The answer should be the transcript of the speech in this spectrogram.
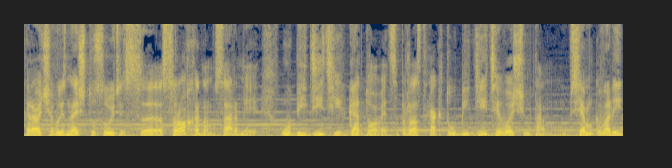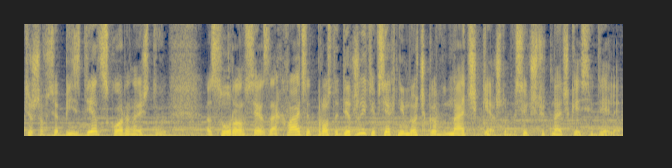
Короче, вы, значит, тусуетесь с, с Роханом, с армией. Убедите их готовиться. Пожалуйста, как-то убедите. В общем, там, всем говорите, что все пиздец, скоро, значит, Сурон всех захватит. Просто держите всех немножечко на очке, чтобы все чуть-чуть на очке сидели.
